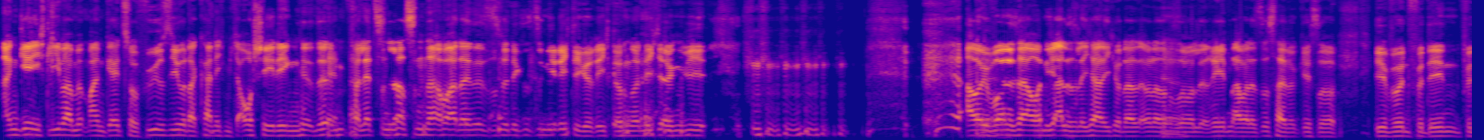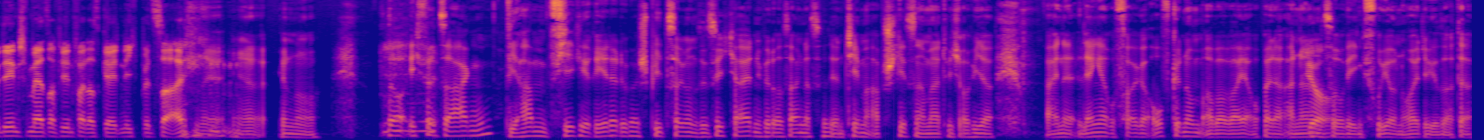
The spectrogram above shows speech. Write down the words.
Dann gehe ich lieber mit meinem Geld zur Physio, da kann ich mich auch schädigen, ja. verletzen lassen, aber dann ist es wenigstens in die richtige Richtung und nicht irgendwie. aber wir wollen es ja auch nicht alles lächerlich oder, oder ja. so reden, aber das ist halt wirklich so, wir würden für den, für den Schmerz auf jeden Fall das Geld nicht bezahlen. Nee, ja, genau. So, ich würde sagen, wir haben viel geredet über Spielzeuge und Süßigkeiten. Ich würde auch sagen, dass wir den Thema abschließen. Haben wir natürlich auch wieder eine längere Folge aufgenommen, aber war ja auch bei der anderen ja. so wegen früher und heute gesagt. Da,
